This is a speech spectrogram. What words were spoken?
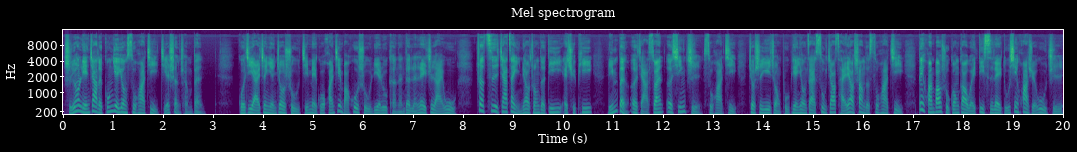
使用廉价的工业用塑化剂，节省成本。国际癌症研究署及美国环境保护署列入可能的人类致癌物。这次加在饮料中的第一 HP 邻苯二甲酸二锌酯塑化剂，就是一种普遍用在塑胶材料上的塑化剂，被环保署公告为第四类毒性化学物质，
